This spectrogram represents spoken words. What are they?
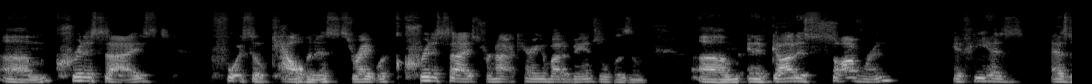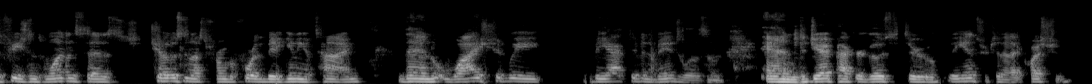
um, criticized for, so Calvinists, right? We're criticized for not caring about evangelism. Um, and if God is sovereign, if he has, as Ephesians 1 says, chosen us from before the beginning of time, then why should we be active in evangelism? And J. Packer goes through the answer to that question.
